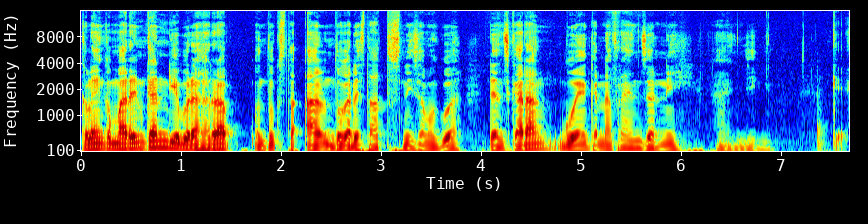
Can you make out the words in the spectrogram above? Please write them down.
Kalau yang kemarin kan dia berharap untuk sta- ah, untuk ada status nih sama gue Dan sekarang gue yang kena friendzone nih. Anjing. Oke.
